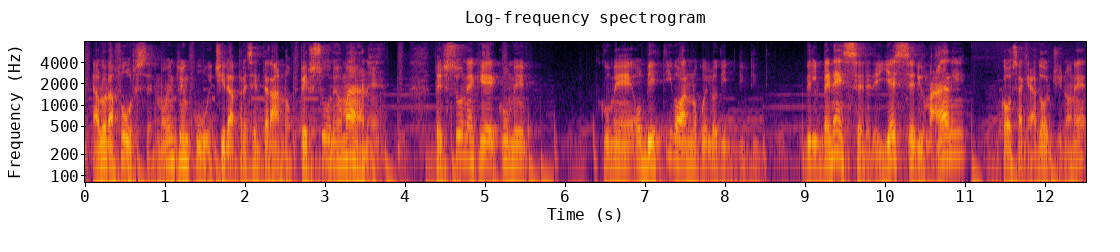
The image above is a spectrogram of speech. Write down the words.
e allora forse nel momento in cui ci rappresenteranno persone umane, persone che come, come obiettivo hanno quello di- di- di- del benessere degli esseri umani, cosa che ad oggi non è,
